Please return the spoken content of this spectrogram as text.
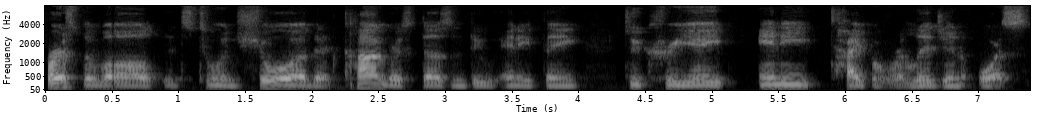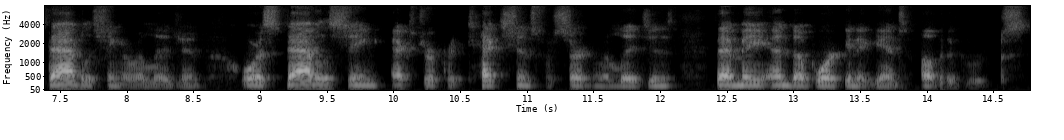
First of all, it's to ensure that Congress doesn't do anything to create any type of religion or establishing a religion or establishing extra protections for certain religions that may end up working against other groups.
